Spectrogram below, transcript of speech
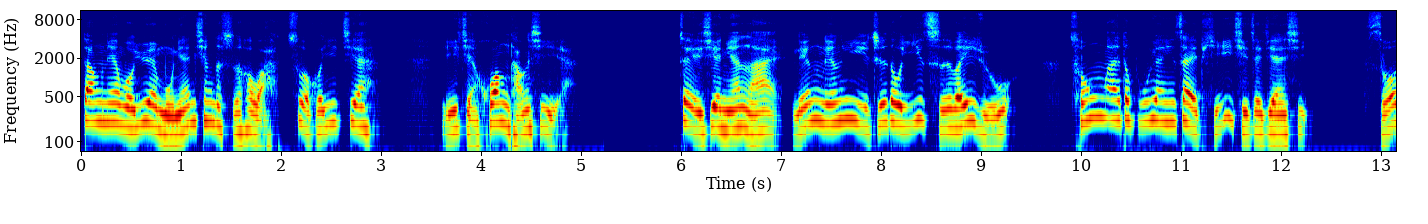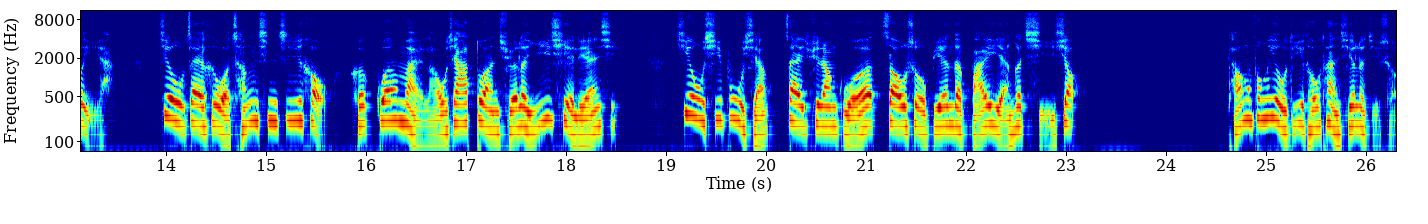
当年我岳母年轻的时候啊，做过一件一件荒唐戏。这些年来，玲玲一直都以此为辱，从来都不愿意再提起这件戏。所以呀，就在和我成亲之后，和关外老家断绝了一切联系，就是不想再去让果儿遭受别人的白眼和耻笑。唐风又低头叹息了几声，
